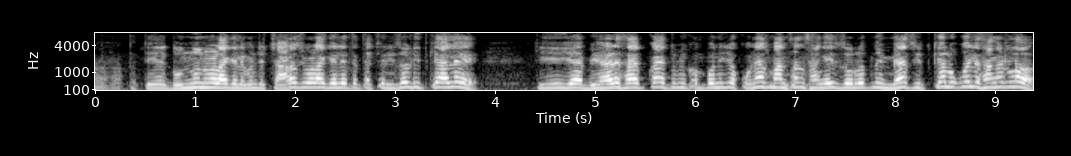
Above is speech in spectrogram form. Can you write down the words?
हा, हा. तर ते दोन दोन वेळा गेले. म्हणजे चारच वेळा गेले तर त्याचे रिझल्ट इतके आले की या बिहाळे साहेब काय तुम्ही कंपनीच्या कोण्याच माणसांना सांगायची जरूरत नाही. मॅच इतक्या लोकांना सांगितलं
